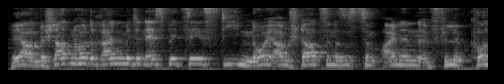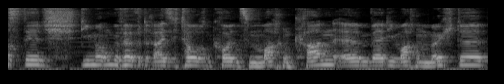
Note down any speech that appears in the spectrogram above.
Ja, und wir starten heute rein mit den SBCs, die neu am Start sind. Das ist zum einen Philipp Kostic, die man ungefähr für 30.000 Coins machen kann. Ähm, wer die machen möchte,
